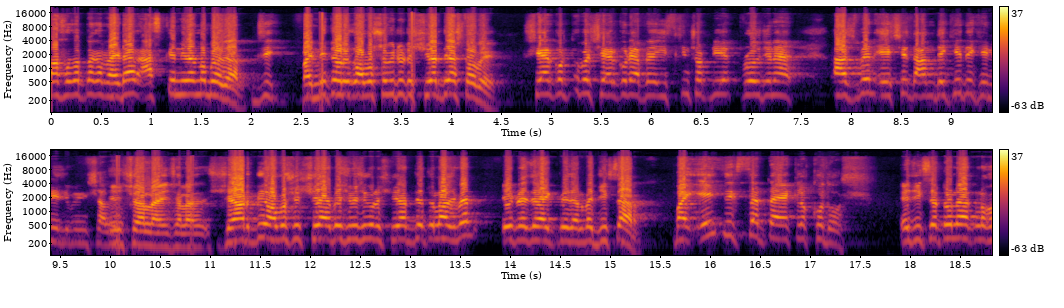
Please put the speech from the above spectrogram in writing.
পাঁচ হাজার টাকা রাইডার আজকে নিরানব্বই হাজার। জি। ভাই নিতে হলে অবশ্যই ভিডিওটা শেয়ার দিয়ে আসতে হবে। শেয়ার করতে হবে শেয়ার করে আপনার স্ক্রিনশট নিয়ে প্রয়োজনে আসবেন এসে দাম দেখিয়ে দেখিয়ে নিয়ে যাবেন ইনশাল্লাহ ইনশাআল্লাহ ইনশাআল্লাহ। শেয়ার দিয়ে অবশ্যই শেয়ার বেশি বেশি করে শেয়ার দিয়ে চলে আসবেন। এই প্রাইসে বাইক পেয়ে যান ভাই জিক্সার ভাই এই জিক্সারটা এক লক্ষ দশ। এই জিক্সারটা হলো এক লক্ষ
